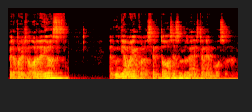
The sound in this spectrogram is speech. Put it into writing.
Pero con el favor de Dios, algún día voy a conocer todos esos lugares tan hermosos, amigos.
